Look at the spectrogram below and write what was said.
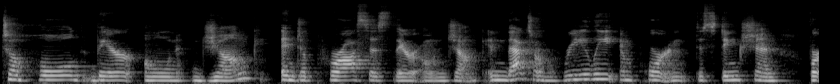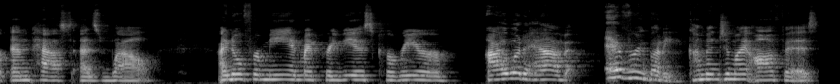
to hold their own junk and to process their own junk. And that's a really important distinction for empaths as well. I know for me in my previous career, I would have everybody come into my office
